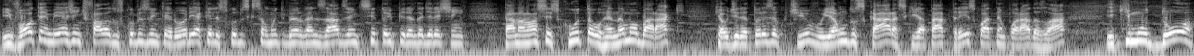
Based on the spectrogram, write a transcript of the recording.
E volta e meia a gente fala dos clubes do interior e aqueles clubes que são muito bem organizados, a gente cita o Ipiranga de Erechim. Tá na nossa escuta o Renan Mombarak, que é o diretor executivo e é um dos caras que já tá há três, quatro temporadas lá e que mudou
